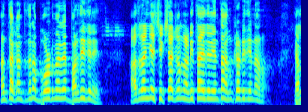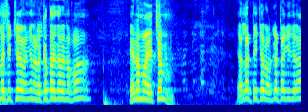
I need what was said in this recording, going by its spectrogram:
ಅಂತಕ್ಕಂಥದ್ದನ್ನು ಬೋರ್ಡ್ ಮೇಲೆ ಬರೆದಿದ್ದೀರಿ ಅದರಂಗೆ ಶಿಕ್ಷಕರು ನಡೀತಾ ಇದ್ದೀರಿ ಅಂತ ಅಂದ್ಕೊಂಡಿದ್ದೀನಿ ನಾನು. ಎಲ್ಲ ಶಿಕ್ಷಕರು ಹಂಗೆ ನಡ್ಕೋತಾ ಇದ್ದಾರೇನಪ್ಪ? ಏನಮ್ಮ ಎಚ್ ಎಂ ಎಲ್ಲ ಟೀಚರ್ ಒಗ್ಗಟ್ಟಾಗಿದ್ದೀರಾ?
